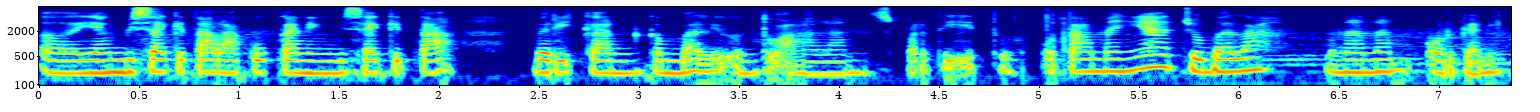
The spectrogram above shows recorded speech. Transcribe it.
uh, yang bisa kita lakukan yang bisa kita berikan kembali untuk alam seperti itu utamanya cobalah menanam organik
